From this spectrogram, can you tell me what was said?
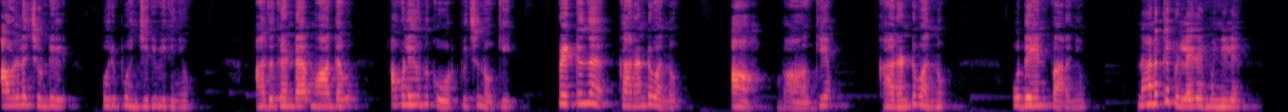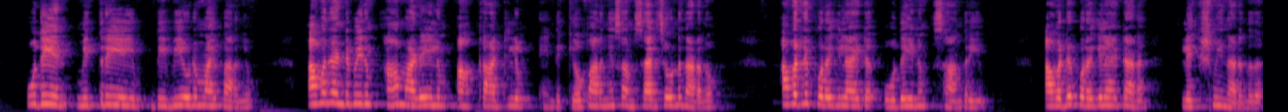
അവളുടെ ചുണ്ടിൽ ഒരു പുഞ്ചിരി വിരിഞ്ഞു. അത് കണ്ട മാധവ് അവളെ ഒന്ന് കൂർപ്പിച്ചു നോക്കി. പെട്ടെന്ന് കറണ്ട് വന്നു. ആ ഭാഗ്യം. കറണ്ട് വന്നു ഉദയൻ പറഞ്ഞു. നടക്ക് പിള്ളേരെ മുന്നിൽ ഉദയൻ മിത്രയെയും ദിവ്യയോടുമായി പറഞ്ഞു. അവർ രണ്ടുപേരും ആ മഴയിലും ആ കാറ്റിലും എന്തൊക്കെയോ പറഞ്ഞ് സംസാരിച്ചുകൊണ്ട് നടന്നു. അവരുടെ പുറകിലായിട്ട് ഉദയനും സാന്ദ്രയും. അവരുടെ പുറകിലായിട്ടാണ് ലക്ഷ്മി നടന്നത്.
